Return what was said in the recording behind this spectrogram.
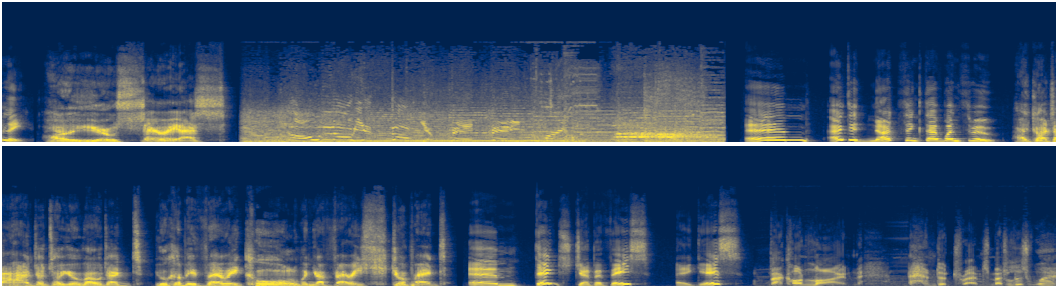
only! Are you serious? Did not think that one through. I gotta hand it to you, Rodent. You can be very cool when you're very stupid. Um, thanks, Jabberface. I guess. Back online. And a transmetal as well.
